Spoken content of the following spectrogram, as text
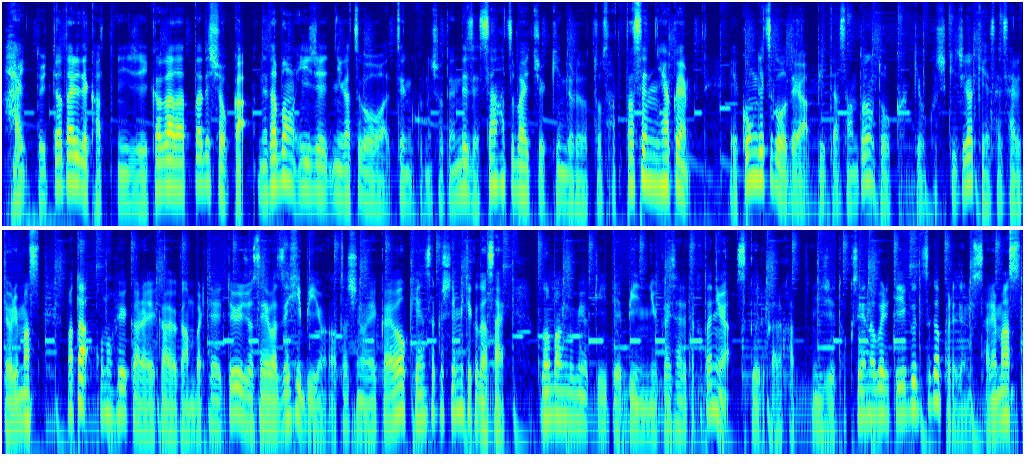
はい。といったあたりで勝手に EJ いかがだったでしょうか？ネタ本 EJ2 月号は全国の書店で絶賛発売中。Kindle だとたった1200円。え今月号ではピーターさんとのトーク書き起こし記事が掲載されております。またこの冬から英会話を頑張りたいという女性はぜひ B 私の英会話を検索してみてください。この番組を聞いて B に入会された方にはスクールから勝手に EJ 特製ノベルティグッズがプレゼントされます。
